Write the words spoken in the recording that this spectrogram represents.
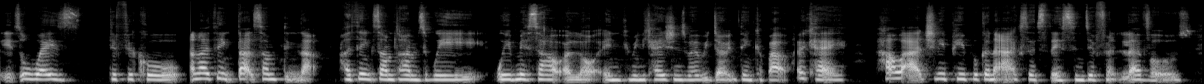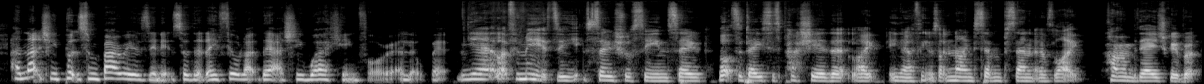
it's always difficult, and I think that's something that I think sometimes we we miss out a lot in communications where we don't think about okay how are actually people going to access this in different levels? And actually put some barriers in it so that they feel like they're actually working for it a little bit. Yeah like for me it's the social scene. So lots of data this past year that like you know i think it was like 97% of like can't remember the age group, but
